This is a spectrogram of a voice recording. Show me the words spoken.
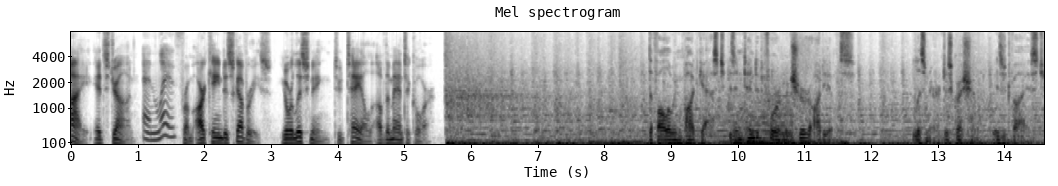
Hi, it's John. And Liz. From Arcane Discoveries. You're listening to Tale of the Manticore. The following podcast is intended for a mature audience. Listener discretion is advised.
